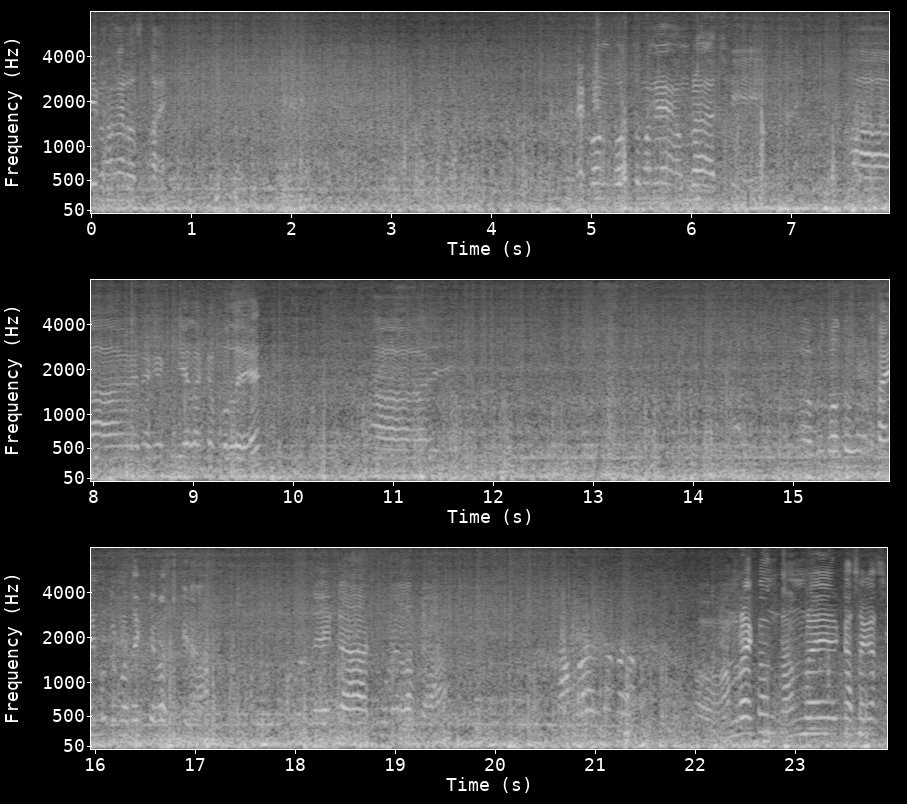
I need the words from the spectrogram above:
এই ভাঙা রাস্তায়। এখন বর্তমানে আমরা আছি এটাকে কি এলাকা বলে? কত কোনো সাইনবোর্ড আমরা দেখতে পাচ্ছি না। এটা কোন এলাকা? ও আমরা এখন ধামরাইয়ের কাছাকাছি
